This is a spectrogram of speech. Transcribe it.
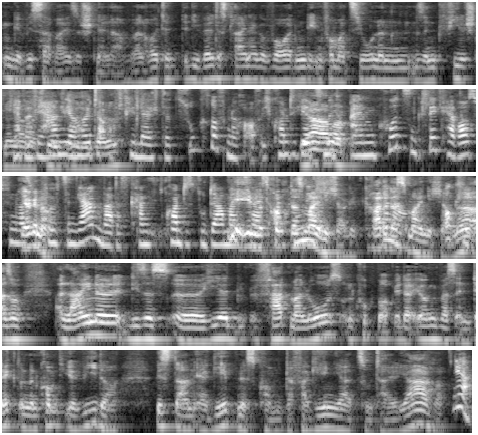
in gewisser Weise schneller, weil heute die Welt ist kleiner geworden, die Informationen sind viel schneller. Ja, aber wir haben ja heute auch Welt. viel leichter Zugriff noch auf. Ich konnte jetzt Ja, mit einem kurzen Klick herausfinden, was Ja, genau. vor 15 Jahren war. Das kann, konntest du damals Nee, eben, halt das, auch das nicht. meine ich ja. Gerade Genau. das meine ich ja. Okay. Ne? Also alleine dieses äh, hier, fahrt mal los und guckt mal, ob ihr da irgendwas entdeckt und dann kommt ihr wieder, bis da ein Ergebnis kommt. Da vergehen ja zum Teil Jahre. Ja,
